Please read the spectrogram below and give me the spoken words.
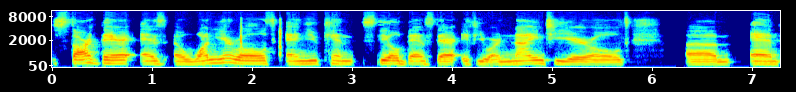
start there as a one year old and you can still dance there if you are 90 year old. Um, and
